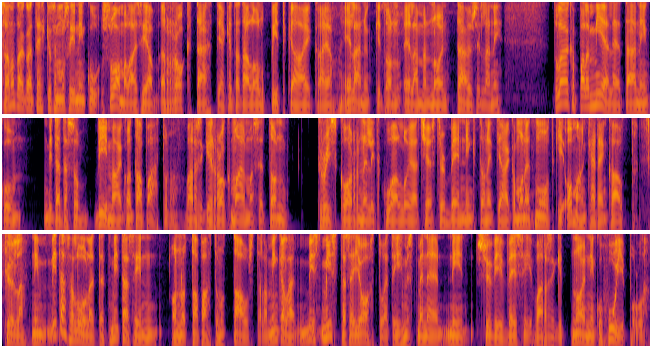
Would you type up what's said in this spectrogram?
sanotaanko, että ehkä semmoisia niinku suomalaisia rock-tähtiä, ketä täällä on ollut pitkään aikaa ja elänytkin ton elämän noin täysillä, niin tulee aika paljon mieleen tämä, niinku, mitä tässä on viime aikoina tapahtunut, varsinkin rockmaailmassa, että on Chris Cornellit kuollut ja Chester Benningtonit ja aika monet muutkin oman käden kautta. Kyllä. Niin mitä sä luulet, että mitä siinä on tapahtunut taustalla? Minkäla- mis- mistä se johtuu, että ihmiset menee niin syviin vesiin, varsinkin noin niin kuin huipulla?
